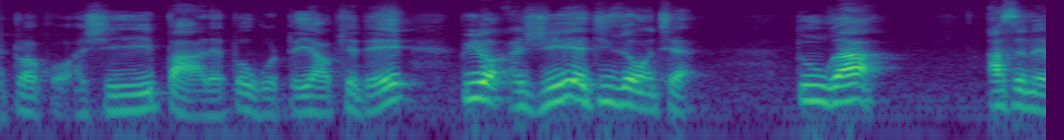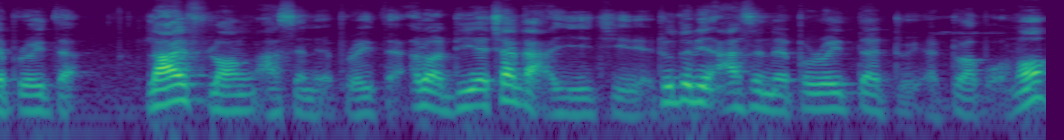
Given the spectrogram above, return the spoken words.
အတွက်ကောအရေးပါတဲ့ပုံကိုတယောက်ဖြစ်တယ်ပြီးတော့အရေးအကြီးဆုံးအချက်သူက Arsenal ပရိသတ် lifelong Arsenal ပရိသတ်အဲ့တော့ဒီအချက်ကအရေးကြီးတယ်အထူးသဖြင့် Arsenal ပရိသတ်တွေအတွက်ပေါ့နော်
